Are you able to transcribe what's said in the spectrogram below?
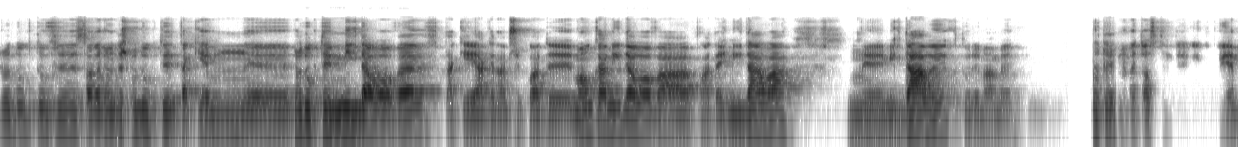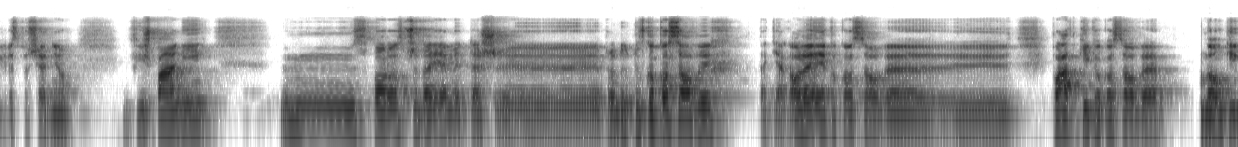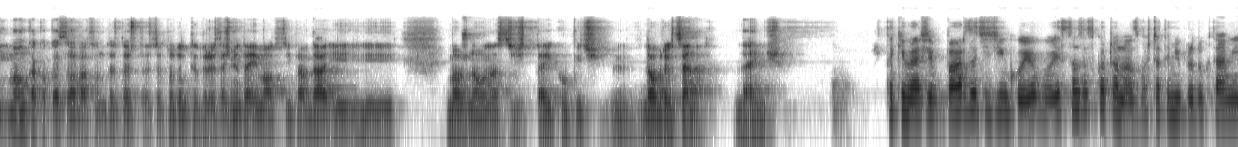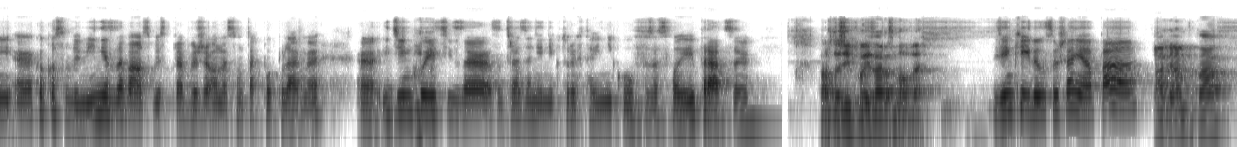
produktów stanowią też produkty takie mm, produkty migdałowe, takie jak na przykład mąka migdałowa, płatek migdała, migdały, które mamy do których mamy dostęp, kupujemy bezpośrednio w Hiszpanii. Mm, Sporo sprzedajemy też y, produktów kokosowych, takie jak oleje kokosowe, y, płatki kokosowe, mąki, mąka kokosowa są też, też, też te produkty, które jesteśmy tutaj mocni, prawda? I, I można u nas gdzieś tutaj kupić w dobrych cenach, wydaje mi się. W takim razie bardzo Ci dziękuję, bo jestem zaskoczona, zwłaszcza tymi produktami e, kokosowymi. Nie zdawałam sobie sprawy, że one są tak popularne. E, I dziękuję Ci za zdradzenie niektórych tajników ze swojej pracy. Bardzo dziękuję za rozmowę. Dzięki i do usłyszenia. Pa! Pozdrawiam, pa.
